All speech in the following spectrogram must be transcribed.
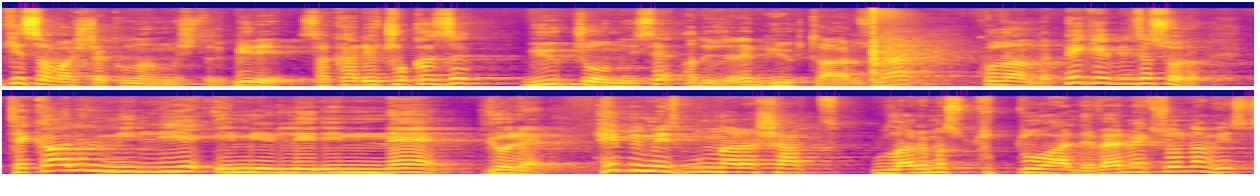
iki savaşta kullanılmıştır. Biri Sakarya çok azı, büyük çoğunluğu ise adı üzerine Büyük Taarruz'da kullanıldı. Peki hepinize soru. Tekalif milliye emirlerine göre hepimiz bunlara şartlarımız tuttuğu halde vermek zorunda mıyız?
